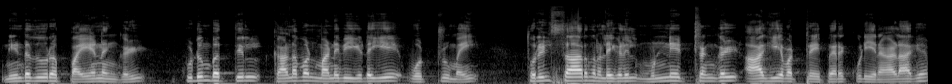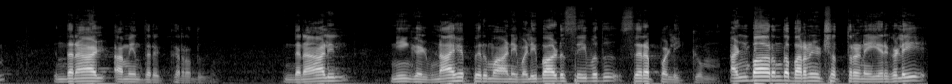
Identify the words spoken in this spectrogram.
நீண்ட தூர பயணங்கள் குடும்பத்தில் கணவன் மனைவியிடையே ஒற்றுமை தொழில் சார்ந்த நிலைகளில் முன்னேற்றங்கள் ஆகியவற்றை பெறக்கூடிய நாளாக இந்த நாள் அமைந்திருக்கிறது. இந்த நாளில் நீங்கள் விநாயகப் பெருமானை வழிபாடு செய்வது சிறப்பளிக்கும். அன்பார்ந்த பரணி நட்சத்திர நேயர்களே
